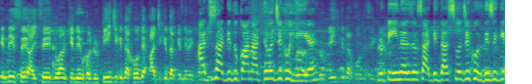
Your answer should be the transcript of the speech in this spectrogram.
ਕਿੰਨੇ ਸੇ ਅੱਜ ਸੇ ਦੁਕਾਨ ਕਿੰਨੇ ਵਜੇ ਰੂਟੀਨ ਚ ਕਿੱਦਾਂ ਖੋਲਦੇ? ਅੱਜ ਕਿੱਦਾਂ ਕਿੰਨੇ ਵਜੇ ਅੱਜ ਸਾਡੀ ਦੁਕਾਨ 8 ਵਜੇ ਖੁੱਲੀ ਹੈ। ਰੂਟੀਨ ਕਿੱਦਾਂ ਖੋਲਦੇ ਸੀ ਰੂਟੀਨ ਸਾਡੀ 10 ਵਜੇ ਖੁੱਲਦੀ ਸੀਗੀ।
